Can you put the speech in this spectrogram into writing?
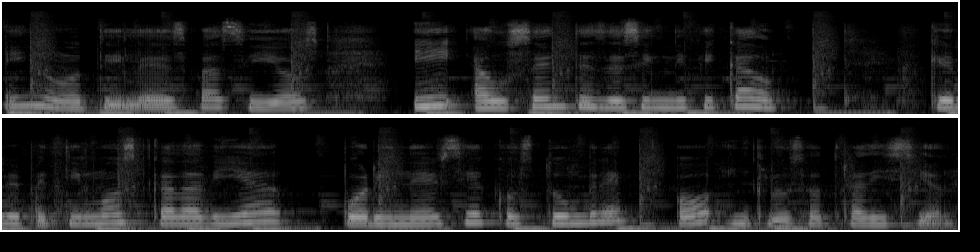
inútiles, vacíos y ausentes de significado, que repetimos cada día por inercia, costumbre o incluso tradición.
